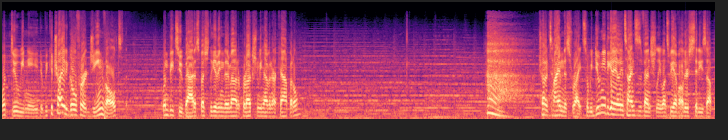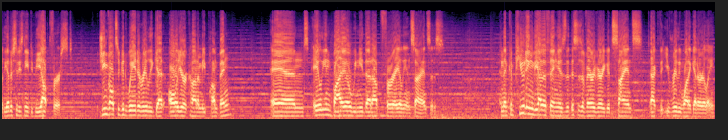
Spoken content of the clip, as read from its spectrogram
what do we need? We could try to go for a Gene Vault. Wouldn't be too bad, especially given the amount of production we have in our capital. trying to time this right. So we do need to get Alien Sciences eventually once we have other cities up, but the other cities need to be up first. Gene Vault's a good way to really get all your economy pumping. And Alien Bio, we need that up for Alien Sciences. And then computing, the other thing is that this is a very, very good science deck that you really want to get early.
